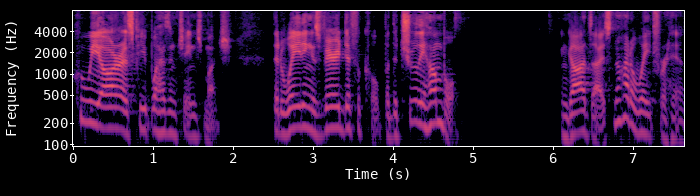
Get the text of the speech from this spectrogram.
who we are as people hasn't changed much. That waiting is very difficult, but the truly humble, in God's eyes, know how to wait for Him.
